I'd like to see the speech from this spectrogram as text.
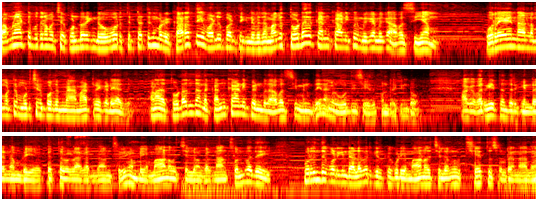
தமிழ்நாட்டு முதலமைச்சர் கொண்டு வருகின்ற ஒவ்வொரு திட்டத்துக்கும் ஒரு கரத்தை வலுப்படுத்துகின்ற விதமாக தொடர் கண்காணிப்பு மிக மிக அவசியம். ஒரே நாளில் மட்டும் முடிச்சுட்டு போகிறது மேட்ரே கிடையாது. ஆனால் அது தொடர்ந்து அந்த கண்காணிப்பு என்பது அவசியம் என்பதை நாங்கள் உறுதி செய்து கொண்டிருக்கின்றோம். ஆக வருகை தந்திருக்கின்ற நம்முடைய பெற்றோர்களாக இருந்தாலும் சரி நம்முடைய மாணவ செல்வங்கள் நான் சொல்வதை புரிந்து கொள்கின்ற அளவிற்கு இருக்கக்கூடிய மாணவ செல்வங்கள் சேர்த்து சொல்கிறேன் நான்.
